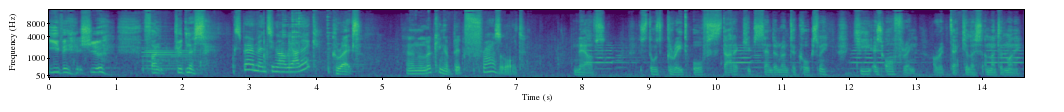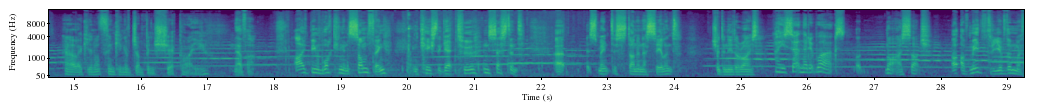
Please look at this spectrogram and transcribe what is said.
Evie, it's you. Thank goodness. Experimenting, are we, Alec? Correct. And looking a bit frazzled. Nerves. It's those great oafs Starrick keeps sending round to coax me. He is offering a ridiculous amount of money. Alec, you're not thinking of jumping ship, are you? Never. I've been working on something in case they get too insistent. Uh, it's meant to stun an assailant, should the need arise. Are you certain that it works? Uh, not as such. I I've made three of them with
